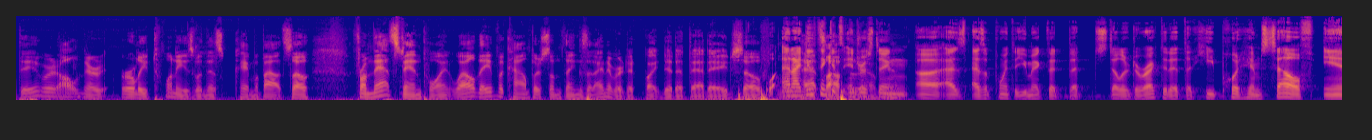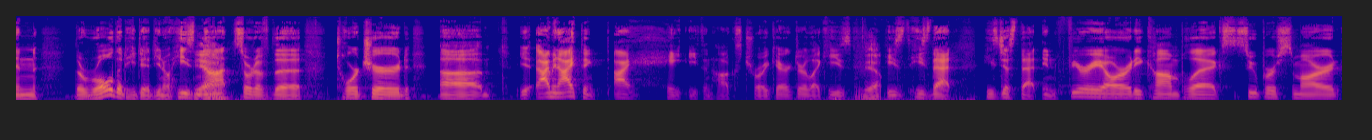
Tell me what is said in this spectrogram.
they were all in their early twenties when this came about. So, from that standpoint, well, they've accomplished some things that I never did, quite did at that age. So, Well, and I do think it's them, interesting uh, as as a point that you make that that Stiller directed it that he put himself in the role that he did. You know, he's Yeah. not sort of the tortured. Uh, I mean, I think I hate Ethan Hawke's Troy character. Like he's Yeah. he's he's that he's just that inferiority complex, super smart.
